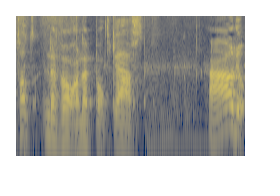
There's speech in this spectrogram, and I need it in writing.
tot de volgende podcast. Houdoe.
